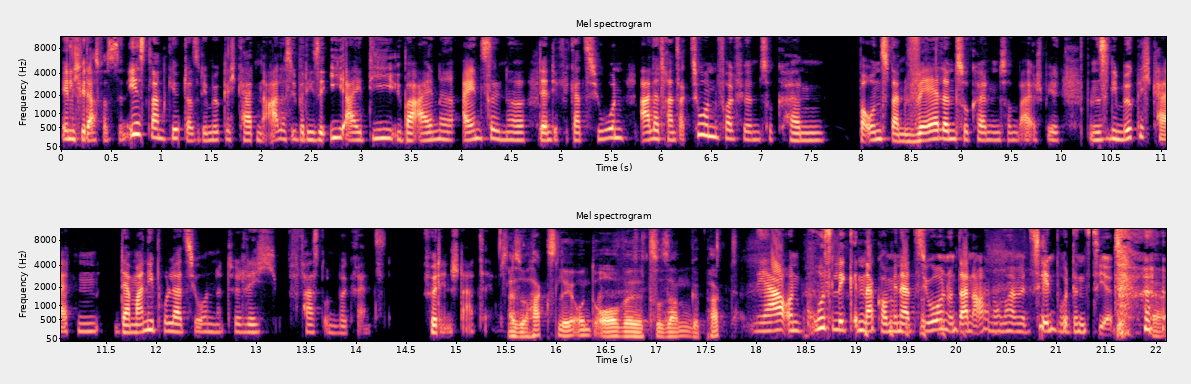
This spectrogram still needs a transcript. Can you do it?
ähnlich wie das, was es in Estland gibt, also die Möglichkeiten, alles über diese EID, über eine einzelne Identifikation, alle Transaktionen vollführen zu können, bei uns dann wählen zu können zum Beispiel, dann sind die Möglichkeiten der Manipulation natürlich fast unbegrenzt. Für den Staat selbst. Also Huxley und Orwell zusammengepackt. Ja, und gruselig in der Kombination und dann auch nochmal mit zehn potenziert. Ja.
